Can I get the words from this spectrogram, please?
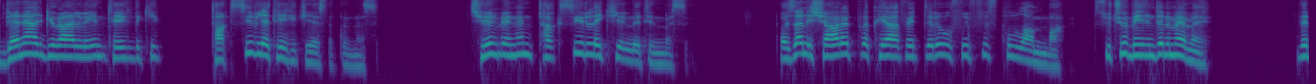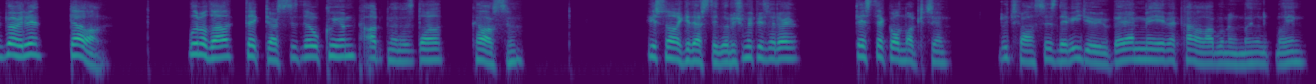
Genel güvenliğin tehlike, taksirle tehlikeye sokulması. Çevrenin taksirle kirletilmesi. Özel işaret ve kıyafetleri usulsüz kullanma. Suçu bildirmeme. Ve böyle devam. Bunu da tekrar siz okuyun. Aklınızda kalsın. Bir sonraki derste görüşmek üzere. Destek olmak için lütfen siz de videoyu beğenmeyi ve kanala abone olmayı unutmayın.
